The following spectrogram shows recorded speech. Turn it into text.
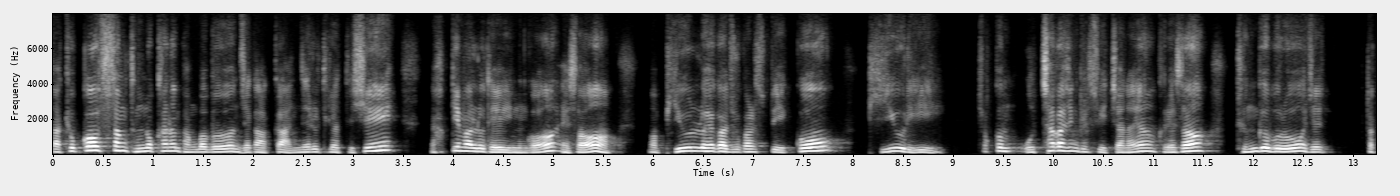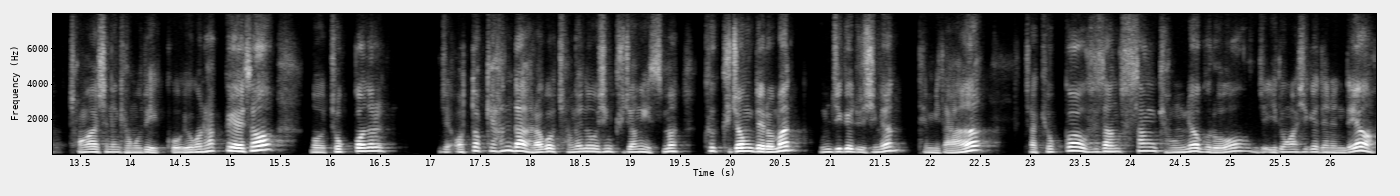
자, 교과 수상 등록하는 방법은 제가 아까 안내를 드렸듯이 학기말로 되어 있는 거에서 뭐 비율로 해가지고 할 수도 있고 비율이 조금 오차가 생길 수 있잖아요. 그래서 등급으로 이제 딱 정하시는 경우도 있고 요건 학교에서 뭐 조건을 이제 어떻게 한다라고 정해놓으신 규정이 있으면 그 규정대로만 움직여 주시면 됩니다. 자, 교과 우수상 수상 경력으로 이제 이동하시게 되는데요.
